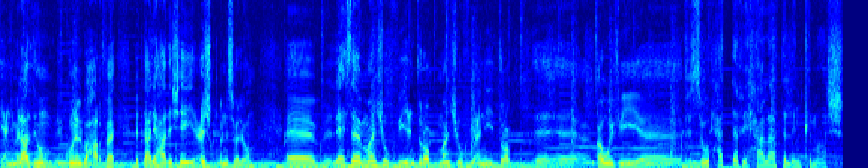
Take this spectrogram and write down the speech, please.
يعني ملاذهم يكون البحر فبالتالي هذا شيء عشق بالنسبة لهم. آه، له سبب ما نشوف في drop ما نشوف يعني drop آه، آه، قوي في آه، في السوق. حتى في حالات الانكماش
